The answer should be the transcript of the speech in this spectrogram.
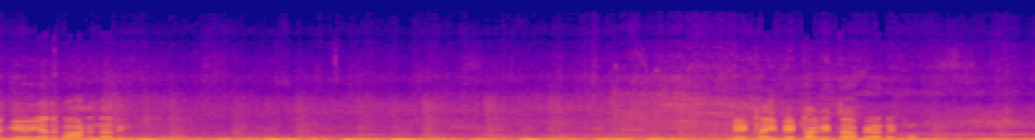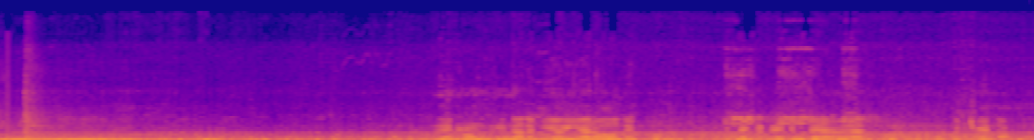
ਲੱਗੀ ਹੋਈ ਆ ਦੁਕਾਨ ਇਹਨਾਂ ਦੀ ਪੇਠਾ ਹੀ ਪੇਠਾ ਕੀਤਾ ਪਿਆ ਦੇਖੋ ਦੇਖੋ ਮਸ਼ੀਨਾਂ ਲੱਗੀਆਂ ਹੋਈਆਂ ਨੇ ਉਹ ਦੇਖੋ ਕਿੱਡੇ ਕਿੱਡੇ ਝੂਟੇ ਆਏ ਹੋਏ ਆ ਉਹ ਪਿੱਛੇ ਤੱਕ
